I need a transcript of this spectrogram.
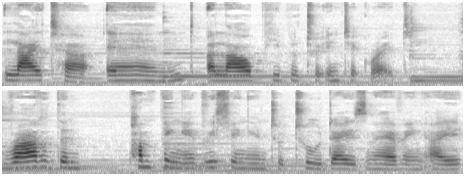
lighter and allow people to integrate rather than pumping everything into two days and having a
